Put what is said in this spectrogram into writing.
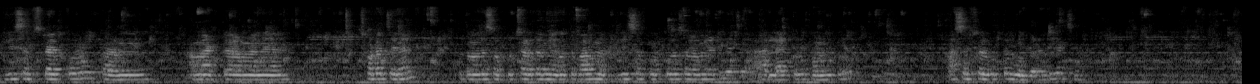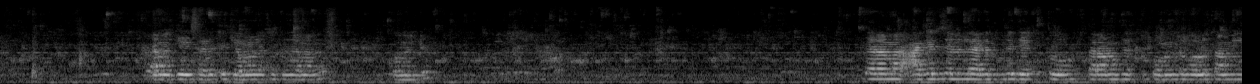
প্লিজ সাবস্ক্রাইব করো, কারণ আমার একটা মানে ছোটো চ্যানেল তোমাদের সাপোর্ট ছাড়া তো আমি এগোতে পারব না। প্লিজ সাপোর্ট করো সবাই মিলে, ঠিক আছে? আর লাইক করো কমেন্ট করো। আর সাবস্ক্রাইব করতে বলবে না, ঠিক আছে? আমাকে এই শাড়িতে কেমন লাগছে তো জানাবে কমেন্টে যারা আমার আগের চ্যানেলে আগের ভিডিও দেখতো, তারা আমাকে একটু কমেন্টে বলো তো আমি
